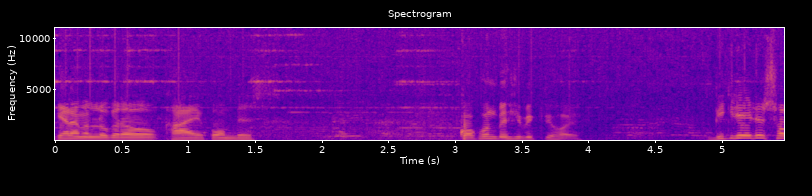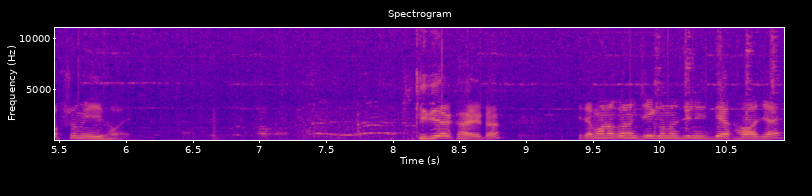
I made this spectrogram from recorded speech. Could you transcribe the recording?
গ্রামের লোকেরাও খায় কম বেশ। কখন বেশি বিক্রি হয়? বিক্রি এটা সবসময়ই হয়। কি দিয়া খায় এটা? এটা মনে করেন যে কোনো জিনিস দিয়ে খাওয়া যায়।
